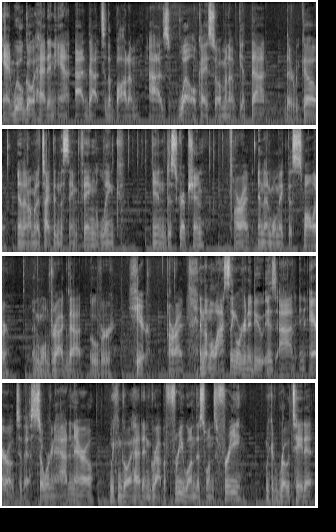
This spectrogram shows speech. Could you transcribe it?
and we'll go ahead and add that to the bottom as well. Okay, so I'm gonna get that, there we go. And then I'm gonna type in the same thing, link in description. All right, and then we'll make this smaller and we'll drag that over here. All right, and then the last thing we're gonna do is add an arrow to this. So we're gonna add an arrow. We can go ahead and grab a free one. This one's free. We could rotate it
